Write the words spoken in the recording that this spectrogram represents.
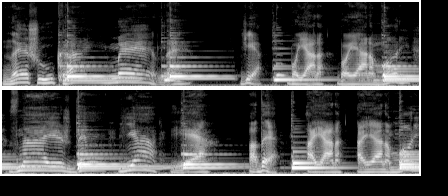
Не шукай мене. Є, Бояна, Бояна морі, знаєш, де я є. А де? Аяна, Аяна морі,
